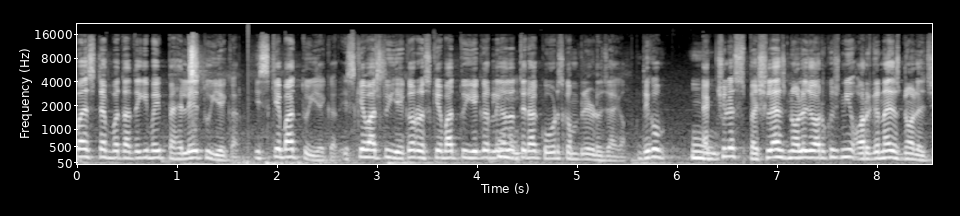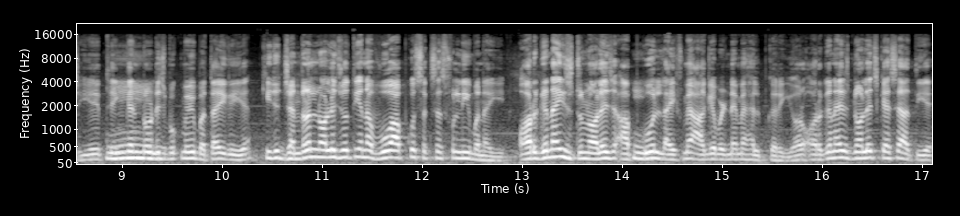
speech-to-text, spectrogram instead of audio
बाय स्टेप बताते कि भाई पहले तू ये कर इसके बाद तू ये कर इसके बाद तू ये कर इसके बाद तू ये कर लेगा तो तेरा कोर्स कंप्लीट हो जाएगा। देखो एक्चुअली स्पेशलाइज नॉलेज और कुछ नहीं ऑर्गेनाइज नॉलेज ये थिंक एंड नॉलेज बुक में भी बताई गई है कि जो जनरल नॉलेज होती है ना वो आपको सक्सेसफुल नहीं बनाएगी। ऑर्गेनाइज्ड नॉलेज आपको लाइफ में आगे बढ़ने में हेल्प करेगी। और ऑर्गेनाइज्ड नॉलेज कैसे आती है?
